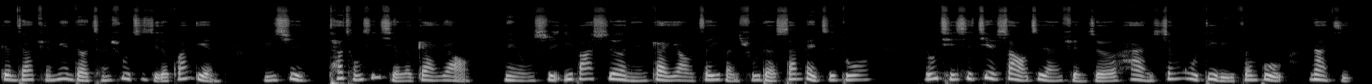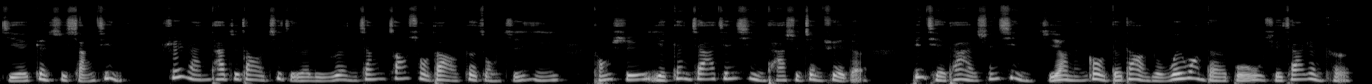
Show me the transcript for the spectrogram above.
更加全面的陈述自己的观点。于是他重新写了概要，内容是一八四二年概要这一本书的三倍之多，尤其是介绍自然选择和生物地理分布那几节更是详尽。虽然他知道自己的理论将遭受到各种质疑。同时，也更加坚信它是正确的，并且他还深信，只要能够得到有威望的博物学家认可，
